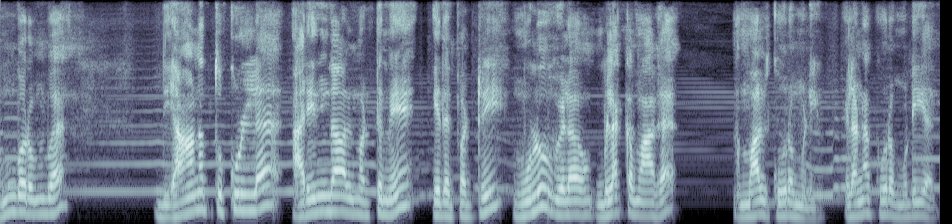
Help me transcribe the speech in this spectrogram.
ரொம்ப ரொம்ப தியானத்துக்குள்ள அறிந்தால் மட்டுமே இதை பற்றி முழு விள விளக்கமாக நம்மால் கூற முடியும். இல்லைன்னா கூற முடியாது.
